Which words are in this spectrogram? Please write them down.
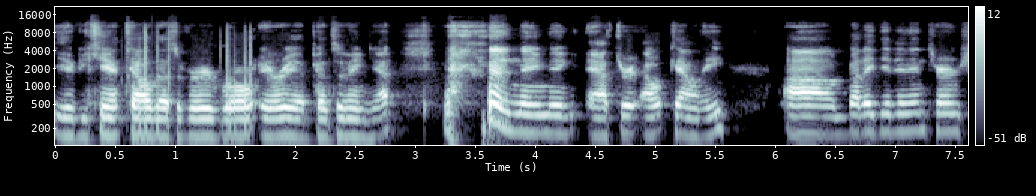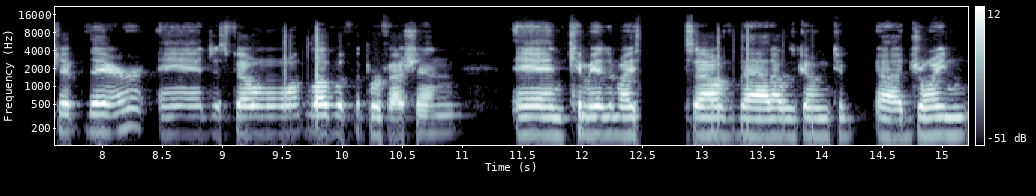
if you can't tell, that's a very rural area of Pennsylvania, naming after Elk County. Um, but I did an internship there and just fell in love with the profession and committed myself that I was going to uh, join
